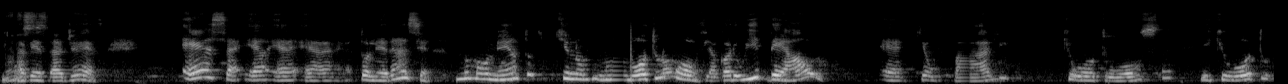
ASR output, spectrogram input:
Nossa. A verdade é essa. essa é, é, é, a tolerância no momento que no, no outro não ouve. Agora, o ideal é que eu fale, que o outro ouça e que o outro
